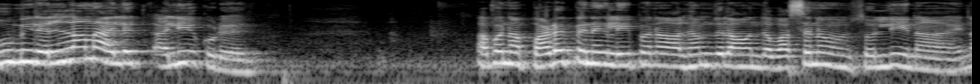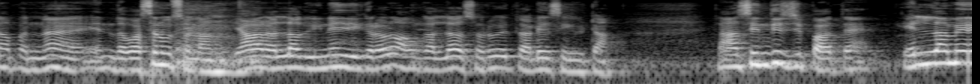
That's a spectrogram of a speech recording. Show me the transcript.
பூமியில் எல்லாமே அழி அழியக்கூடியது. அப்போ நான் படைப்பினங்களை இப்போ நான் அலமதுல்லா அந்த வசனம் சொல்லி நான் என்ன பண்ணேன்? இந்த வசனம் சொன்னாங்க. யார் அல்லாஹ் இணை வைக்கிறாரோ அவங்க அல்லாஹ் சொர்வை தடை செய்விட்டான் நான் சிந்திச்சு பார்த்தேன். எல்லாமே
